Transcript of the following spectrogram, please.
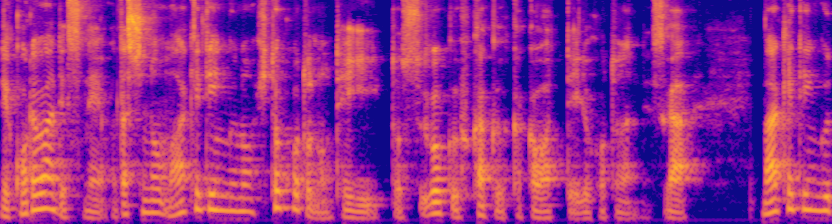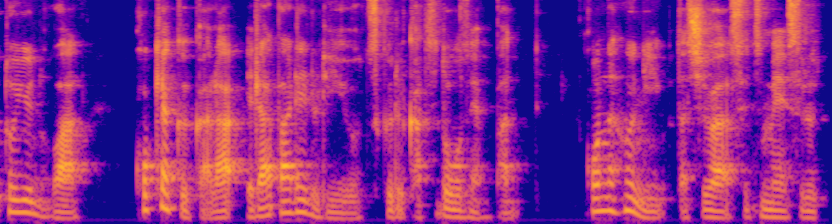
で、これはですね、私のマーケティングの一言の定義とすごく深く関わっていることなんですが、マーケティングというのは、顧客から選ばれる理由を作る活動全般。こんな風に私は説明する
